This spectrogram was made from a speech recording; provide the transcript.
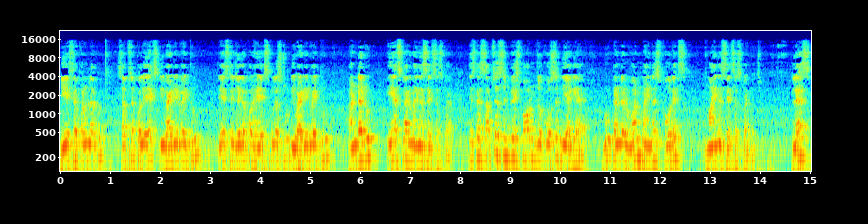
DX का फॉर्मूला पर सबसे पहले X divided by two X की जगह पर है X plus two divided by two under root A square minus X square इसका सबसे सिंपलेस्ट फॉर्म जो क्वेश्चन दिया गया है root under one minus four X minus X square बच्चों plus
